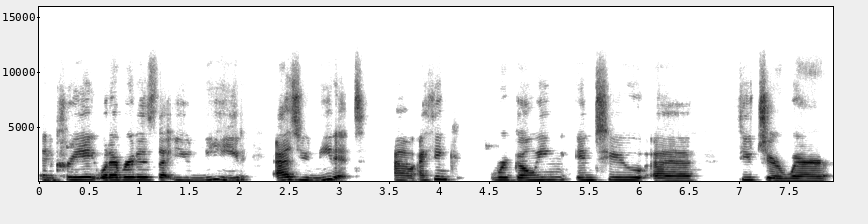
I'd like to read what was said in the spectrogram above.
and create whatever it is that you need as you need it. Uh, I think we're going into a future where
